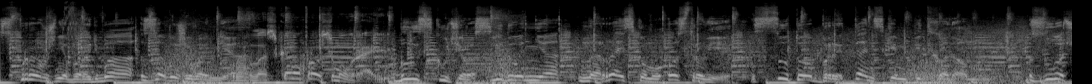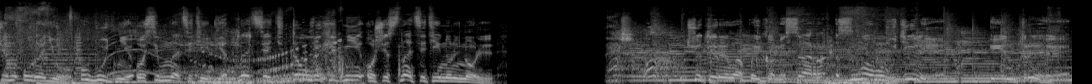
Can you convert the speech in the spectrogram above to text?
справжня боротьба за виживання. Ласкаво просимо в рай. Блискуче розслідування на райському острові з суто британським підходом. Злочин у раю у будні о 17.15 та у вихідні о 16.00. Чотирилапий комісар знову в ділі. Інтриги,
